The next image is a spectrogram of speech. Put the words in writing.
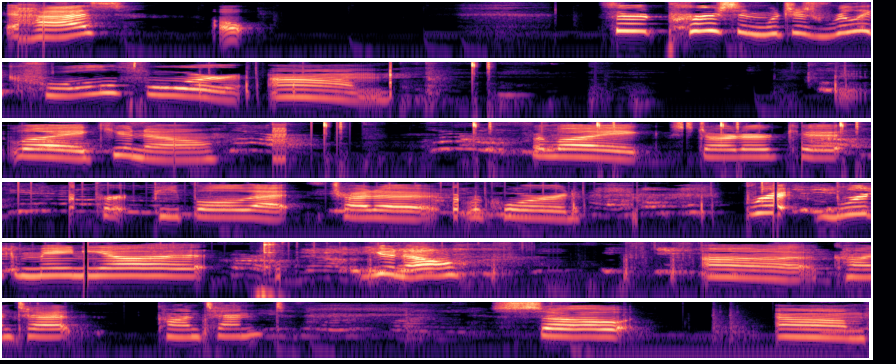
it has, oh, third person, which is really cool for, um, like, you know, for like starter kit people that try to record Brick Brickmania, you know, uh, content content. So, um,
